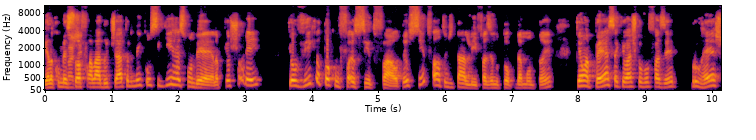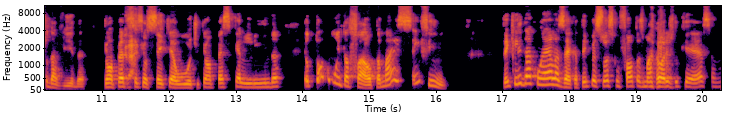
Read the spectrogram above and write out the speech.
E ela começou Imagina. a falar do teatro, eu nem consegui responder a ela, porque eu chorei. Porque eu vi que eu tô com eu sinto falta. Eu sinto falta de estar ali fazendo o topo da montanha, que é uma peça que eu acho que eu vou fazer pro resto da vida. Que é uma peça Graças. que eu sei que é útil, que é uma peça que é linda. Eu tô com muita falta, mas, enfim, tem que lidar com ela, Zeca. Tem pessoas com faltas maiores do que essa, né?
